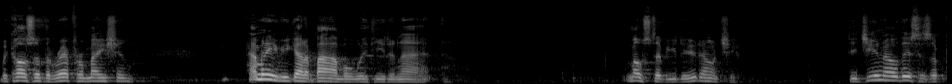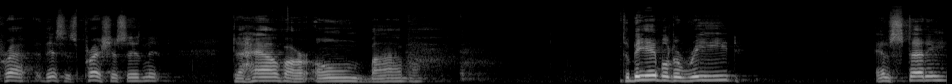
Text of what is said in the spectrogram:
because of the Reformation? How many of you got a Bible with you tonight? Most of you do, don't you? Did you know this is, a pre- this is precious, isn't it? To have our own Bible. To be able to read and study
